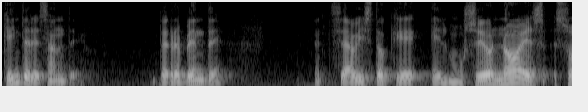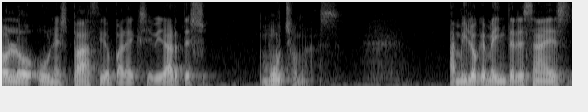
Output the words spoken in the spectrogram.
Qué interesante. De repente se ha visto que el museo no es solo un espacio para exhibir arte, mucho más. A mí lo que me interesa es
